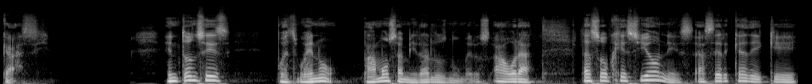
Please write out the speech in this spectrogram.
casi. Entonces, pues bueno, Vamos a mirar los números. Ahora, las objeciones acerca de que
